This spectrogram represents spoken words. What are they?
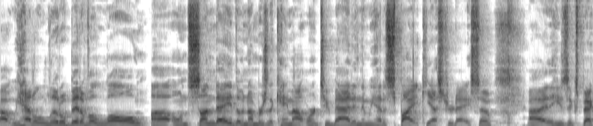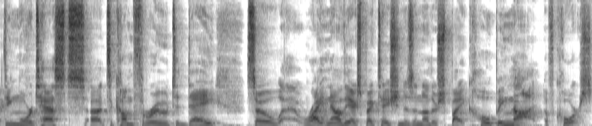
Uh, we had a little bit of a lull uh, on Sunday. The numbers that came out weren't too bad, and then we had a spike yesterday. So uh, he's expecting more tests uh, to come through today. So uh, right now, the expectation is another spike. Hoping not, of course.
